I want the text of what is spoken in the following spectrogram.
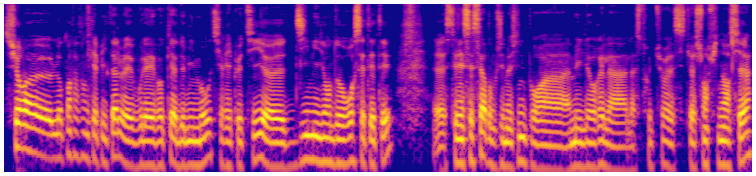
Sur euh, l'augmentation de capital, vous l'avez évoqué à demi-mot, Thierry Petit, 10 euh, millions d'euros cet été. Euh, C'était nécessaire, donc j'imagine, pour améliorer la, la, structure et la situation financière.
